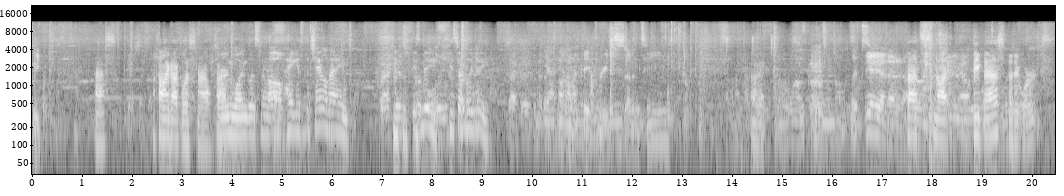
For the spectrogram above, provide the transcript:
Sweet. pass. I finally got Glistener out there. Turn one, Glistener. Oh. Oh, hey, it's the channel name. He's me. blue. He's totally me. Sector at the middle. Yeah, I thought I'm that gonna pay three to seventeen. Okay. Yeah, yeah, no, no, no. That's not the best, but it works.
